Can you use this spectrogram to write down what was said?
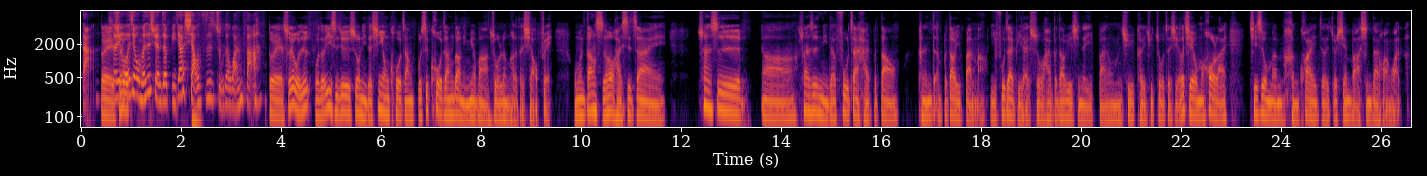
大，对，所以而且我们是选择比较小资主的玩法。对，所以我就我的意思就是说，你的信用扩张不是扩张到你没有办法做任何的消费。我们当时候还是在算是啊，算是你的负债还不到。可能的不到一半嘛，以负债比来说还不到月薪的一半，我们去可以去做这些，而且我们后来其实我们很快的就先把信贷还完了。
